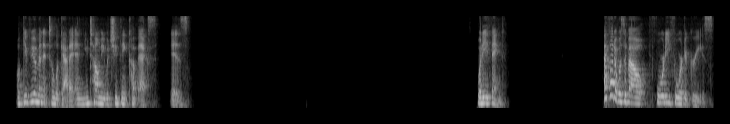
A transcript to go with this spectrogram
I'll give you a minute to look at it and you tell me what you think cup X is. What do you think? I thought it was about 44 degrees.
